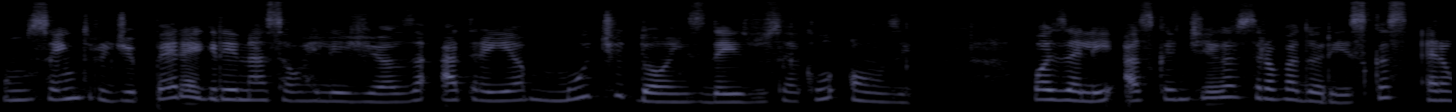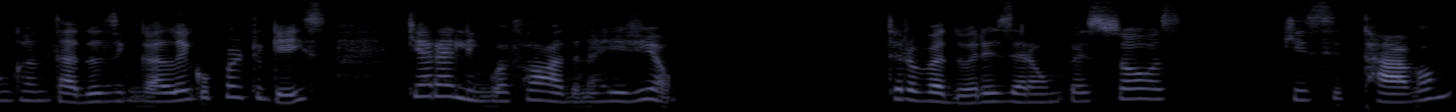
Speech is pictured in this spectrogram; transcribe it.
um centro de peregrinação religiosa, atraía multidões desde o século XI pois ali as cantigas trovadorescas eram cantadas em galego-português, que era a língua falada na região. Trovadores eram pessoas que citavam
